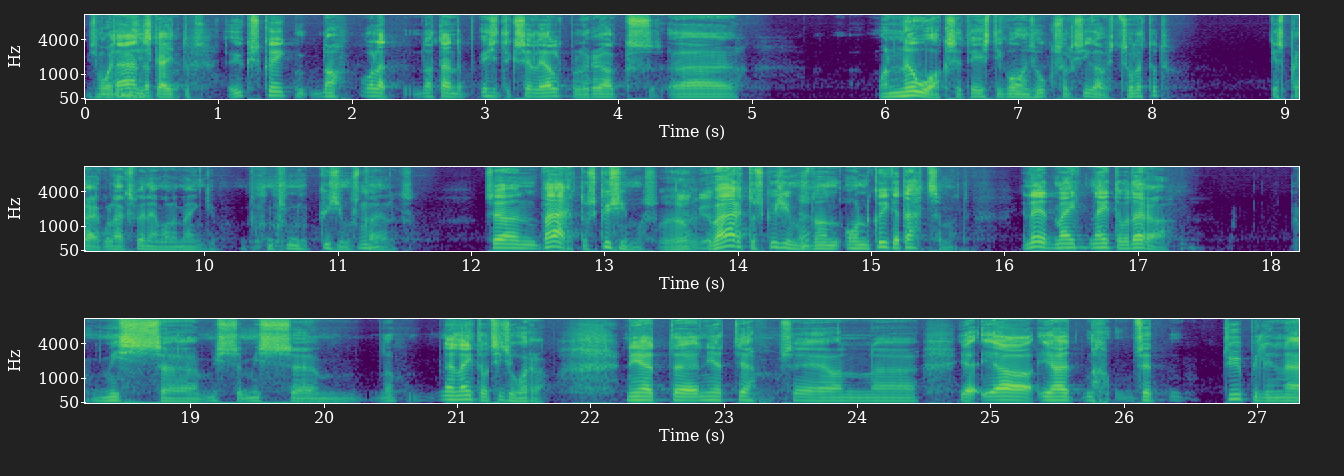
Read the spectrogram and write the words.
mismoodi ta siis käituks? ükskõik, noh, oled, noh, tähendab, esiteks selle jalgpalluri jaoks äh, ma nõuaks, et Eesti koondise uks oleks igavesti suletud, kes praegu läheks Venemaale mängima küsimust ka ei mm. oleks see on väärtusküsimus. väärtusküsimused on, on kõige tähtsamad ja need näitavad ära, mis, mis, mis noh, need näitavad sisu ära. nii et, nii et jah, see on ja, ja, ja et noh, see tüüpiline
